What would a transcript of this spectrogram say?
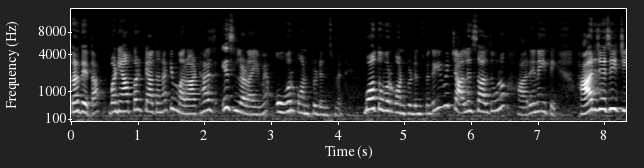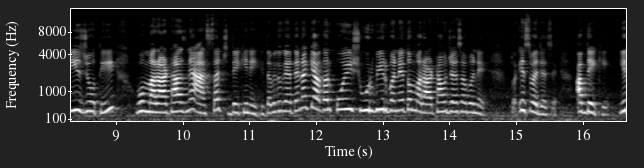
कर देता। बट यहाँ पर क्या था ना कि मराठास इस लड़ाई में ओवर कॉन्फिडेंस में थे। बहुत ओवर कॉन्फिडेंस में थे, क्योंकि चालीस साल से वो लोग हारे नहीं थे। हार जैसी चीज़ जो थी, वो मराठाज ने एज सच देखी नहीं थी। तभी तो कहते हैं ना कि अगर कोई शूरवीर बने तो मराठाओं जैसा बने। तो इस वजह से, अब देखिए, ये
